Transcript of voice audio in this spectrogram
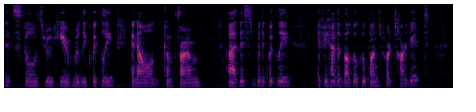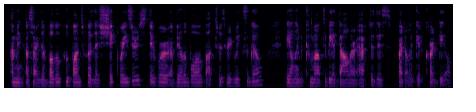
let's go through here really quickly and I will confirm uh, this really quickly. If you have the BOGO coupons for Target, I mean, I'm sorry, the BOGO coupons for the Schick razors, they were available about two, three weeks ago. They only come out to be a dollar after this $5 gift card deal.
